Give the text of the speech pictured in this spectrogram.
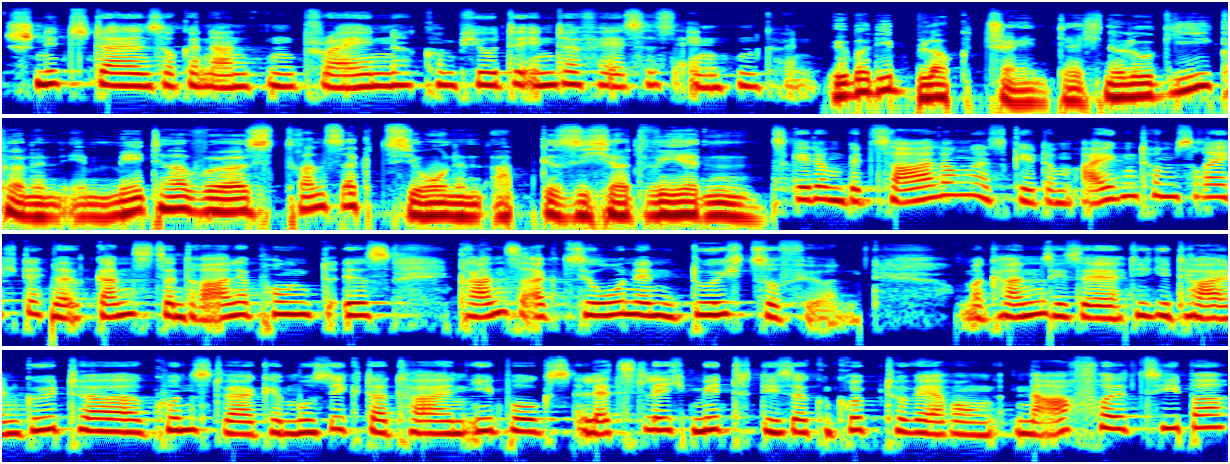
Schnittstellen, sogenannten Brain-Computer Interfaces, enden können. Über die Blockchain-Technologie können im Metaverse Transaktionen abgesichert werden. Es geht um Bezahlung, es geht um Eigentumsrechte. Der ganz zentrale Punkt ist, Transaktionen durchzuführen. Man kann diese digitalen Güter, Kunstwerke, Musikdateien, E-Books letztlich mit dieser Kryptowährung nachvollziehbar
